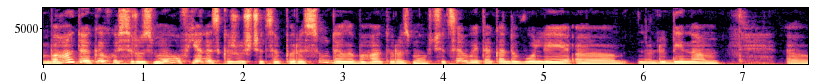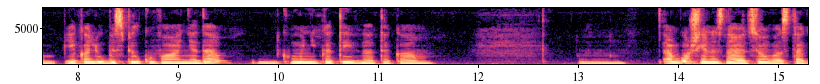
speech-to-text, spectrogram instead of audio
Багато якихось розмов, я не скажу, що це пересуди, але багато розмов. Чи це ви така доволі е, людина, е, яка любить спілкування, да? комунікативна така? Або ж, я не знаю, це у вас так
